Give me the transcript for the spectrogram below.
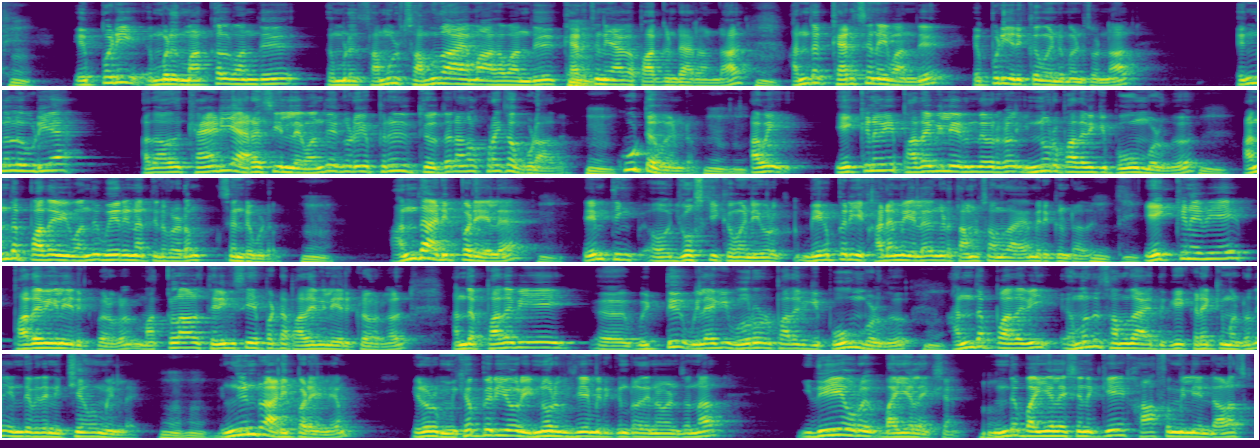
எப்படி எமது மக்கள் வந்து எமது தமிழ் சமுதாயமாக வந்து கரிசனையாக பார்க்கின்றார்கள் என்றால். அந்த கரிசனை வந்து எப்படி இருக்க வேண்டும் என்று சொன்னால் எங்களுடைய அதாவது கனடிய அரசியலில் வந்து எங்களுடைய பிரதிநிதித்துவத்தை நாங்கள் குறைக்கக்கூடாது. கூட்ட வேண்டும். அவை ஏற்கனவே பதவியில் இருந்தவர்கள் இன்னொரு பதவிக்கு போகும்பொழுது ம், அந்த பதவி வந்து வேறு இனத்தினரிடம் சென்றுவிடும். அந்த அடிப்படையில். எம் திங்க் யோசிக்க வேண்டிய ஒரு மிகப்பெரிய கடமையில் எங்கள் தமிழ் சமுதாயம் இருக்கின்றது ஏற்கனவே பதவியில் இருக்கிறவர்கள் மக்களால் தெரிவு செய்யப்பட்ட பதவியில் இருக்கிறவர்கள் அந்த பதவியை விட்டு விலகி வேறொரு பதவிக்கு போகும்பொழுது ம். அந்த பதவி எமது சமுதாயத்துக்கு கிடைக்கும் என்றது எந்தவித நிச்சயமும் இல்லை என்கின்ற அடிப்படையிலும் இது ஒரு மிகப்பெரிய ஒரு இன்னொரு விஷயம் இருக்கின்றது என்னவென்று சொன்னால் இதே ஒரு பை எலெக்ஷன். இந்த பை எலெக்ஷனுக்கே ஹாஃப் மில்லியன் டாலர்ஸ்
